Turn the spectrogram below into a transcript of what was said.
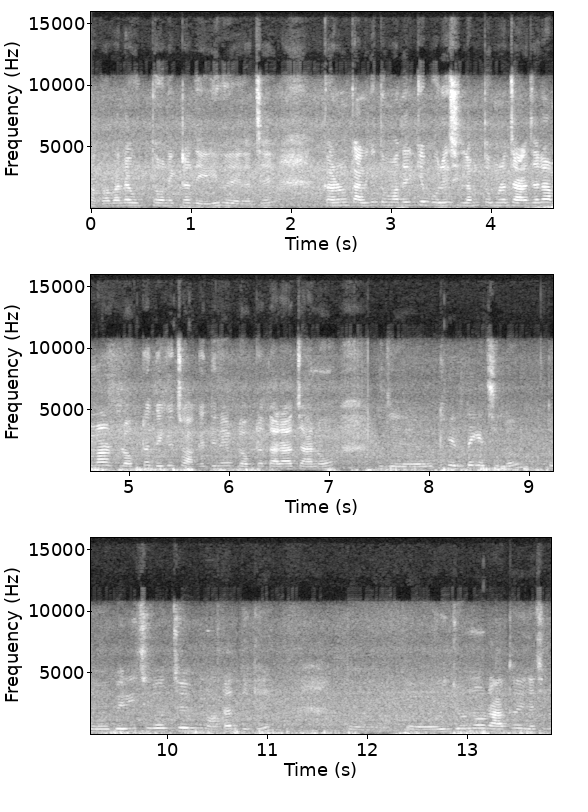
সকালবেলা উঠতে অনেকটা দেরি হয়ে গেছে। কারণ কালকে তোমাদেরকে বলেছিলাম, তোমরা যারা যারা আমার ব্লগটা দেখেছ, আগের দিনের ব্লগটা তারা জানো যে খেলতে গেছিল। তো বেরিয়েছিল হচ্ছে নটার দিকে। তো ওই জন্য রাত হয়ে গেছিল।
